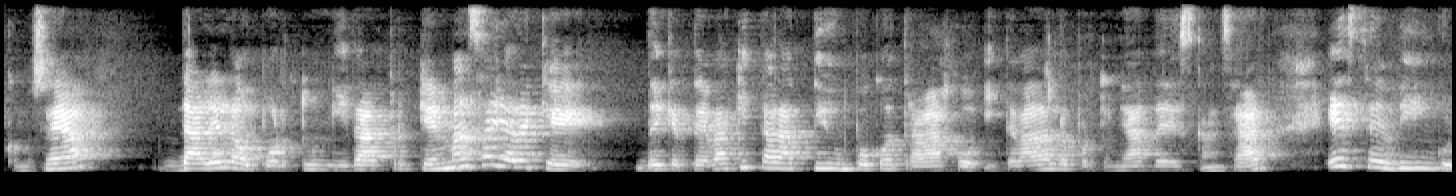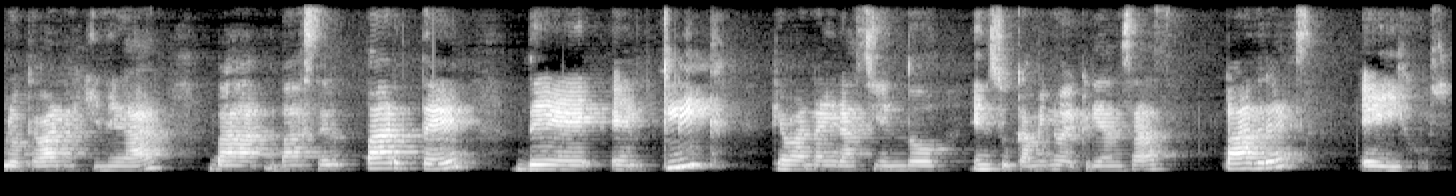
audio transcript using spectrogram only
como sea, dale la oportunidad, porque más allá de que, de que te va a quitar a ti un poco de trabajo y te va a dar la oportunidad de descansar, ese vínculo que van a generar va, va a ser parte del el clic que van a ir haciendo en su camino de crianzas padres e hijos.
